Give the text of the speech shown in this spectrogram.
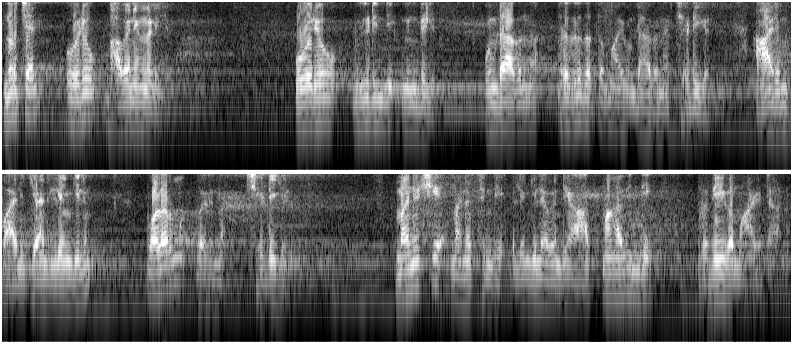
എന്നുവെച്ചാൽ ഓരോ ഭവനങ്ങളിലും ഓരോ വീടിന്റെ മുൻപിലും ഉണ്ടാകുന്ന പ്രകൃതത്വമായി ഉണ്ടാകുന്ന ചെടികൾ ആരും പാലിക്കാനില്ലെങ്കിലും വളർന്നു വരുന്ന ചെടികൾ മനുഷ്യ മനസ്സിന്റെ അല്ലെങ്കിൽ അവന്റെ ആത്മാവിന്റെ പ്രതീകമായിട്ടാണ്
